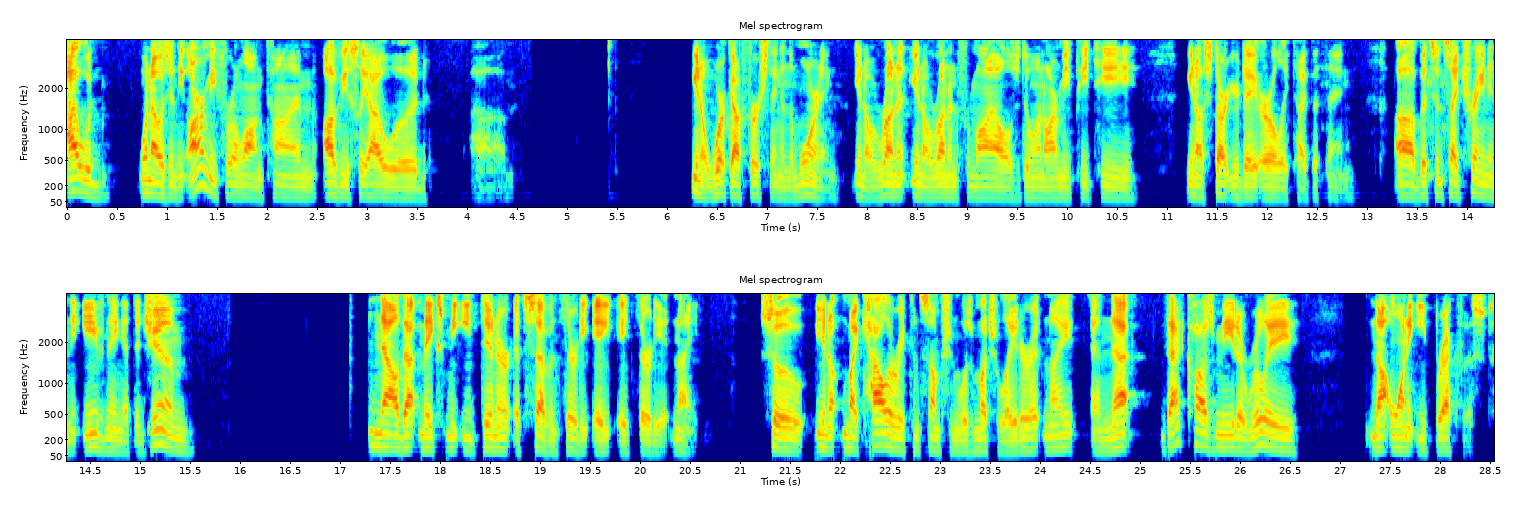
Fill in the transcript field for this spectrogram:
I would, when I was in the army for a long time, obviously I would um, you know, work out first thing in the morning, you know, running, you know, running for miles, doing army PT, you know, start your day early type of thing. Uh, but since I train in the evening at the gym, now that makes me eat dinner at 7.30 8 8.30 at night so you know my calorie consumption was much later at night and that that caused me to really not want to eat breakfast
